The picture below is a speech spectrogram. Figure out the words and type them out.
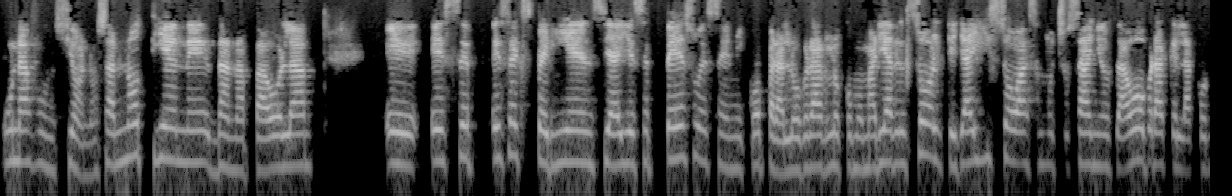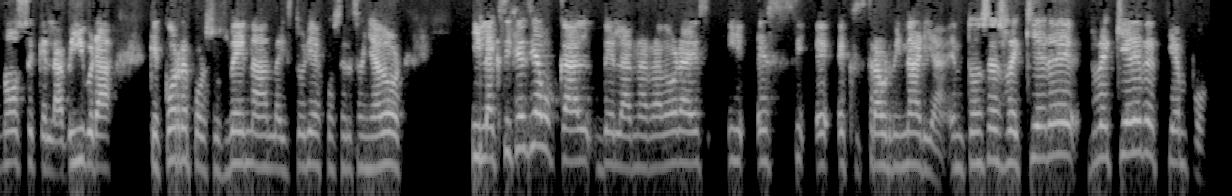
una función, o sea, no tiene Dana Paola eh, ese, esa experiencia y ese peso escénico para lograrlo como María del Sol, que ya hizo hace muchos años la obra, que la conoce, que la vibra, que corre por sus venas, la historia de José el Soñador. Y la exigencia vocal de la narradora es, e, extraordinaria, entonces requiere, requiere de tiempo.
